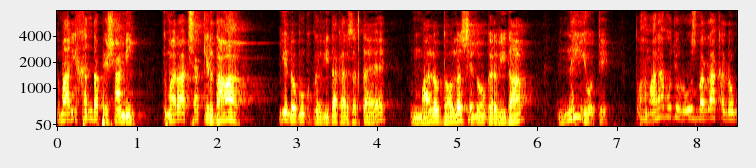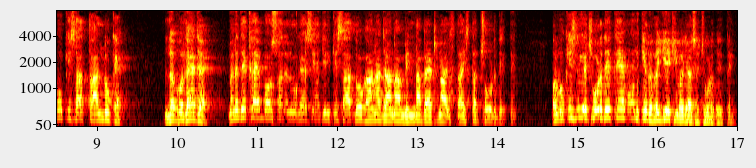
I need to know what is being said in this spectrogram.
तुम्हारी खंदा पेशानी, तुम्हारा अच्छा किरदार, ये लोगों को गर्विदा कर सकता है। मालो दौलत से लोग गर्विदा नहीं होते। तो हमारा वो जो रोज़मर्रा का लोगों के साथ ताल्लुक है, लबो लह जाए मैंने देखा है, बहुत सारे लोग ऐसे हैं जिनके साथ लोग आना जाना, मिलना बैठना आहिस्ता आहिस्ता छोड़ देते हैं। और वो किस लिए छोड़ देते हैं? वो उनके रवैये की वजह से छोड़ देते हैं।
